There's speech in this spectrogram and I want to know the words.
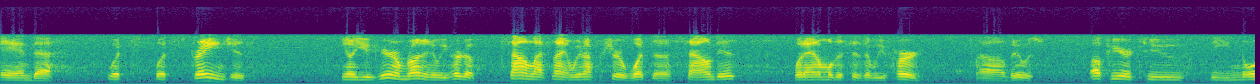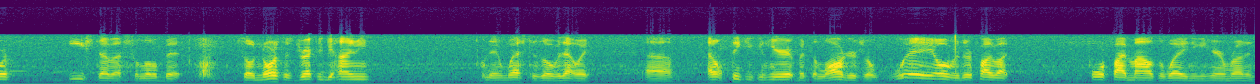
and uh, what's what's strange is, you know, you hear them running, and we heard a sound last night, and we're not for sure what the sound is, what animal this is that we've heard. Uh, but it was up here to the northeast of us a little bit. So north is directly behind me, and then west is over that way. Uh, I don't think you can hear it, but the loggers are way over. They're probably about four or five miles away, and you can hear them running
